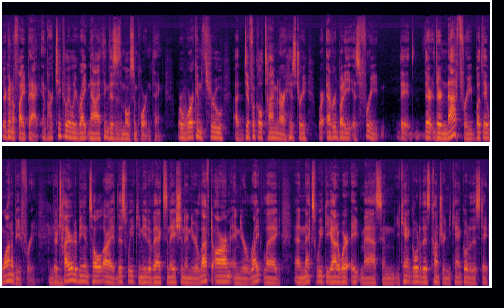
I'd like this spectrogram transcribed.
they're going to fight back. And particularly right now, I think this is the most important thing. We're working through a difficult time in our history where everybody is free. They, they're, they're not free, but they want to be free. They're mm. tired of being told, all right, this week you need a vaccination in your left arm and your right leg, and next week you got to wear eight masks, and you can't go to this country and you can't go to this state.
